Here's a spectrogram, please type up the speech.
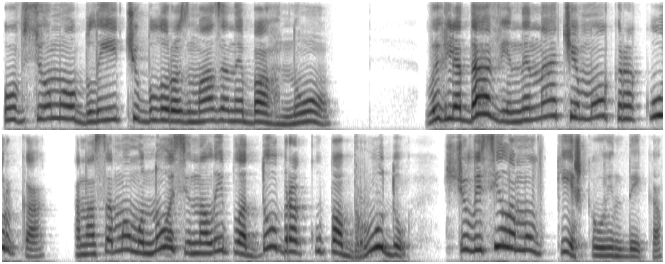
По всьому обличчю було розмазане багно. Виглядав він, неначе мокра курка, а на самому носі налипла добра купа бруду, що висіла, мов кишка у індика.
